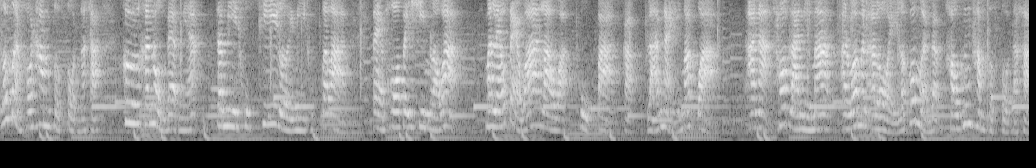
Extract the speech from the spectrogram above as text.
แล้วเหมือนเขาทำสดๆนะคะ คือขนมแบบเนี้ยจะมีทุกที่เลยมีทุกตลาด แต่พอไปชิมแล้วอะมันแล้วแต่ว่าเราอะถูกปากกับร้านไหนมากกว่าอันอะชอบร้านนี้มากอันว่ามันอร่อย แล้วก็เหมือนแบบเขาเพิ่งทำสดๆอะค่ะ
